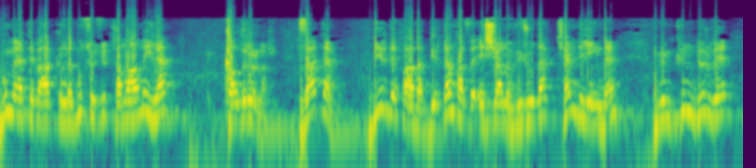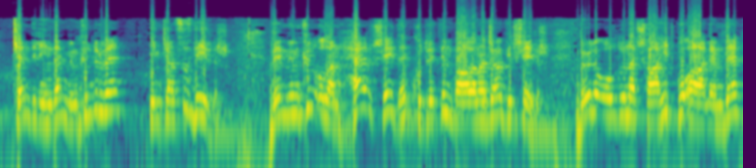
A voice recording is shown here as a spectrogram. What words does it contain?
bu mertebe hakkında bu sözü tamamıyla kaldırırlar. Zaten bir defada birden fazla eşyanın vücuda kendiliğinden mümkündür ve kendiliğinden mümkündür ve imkansız değildir. Ve mümkün olan her şey de kudretin bağlanacağı bir şeydir. Böyle olduğuna şahit bu alemde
